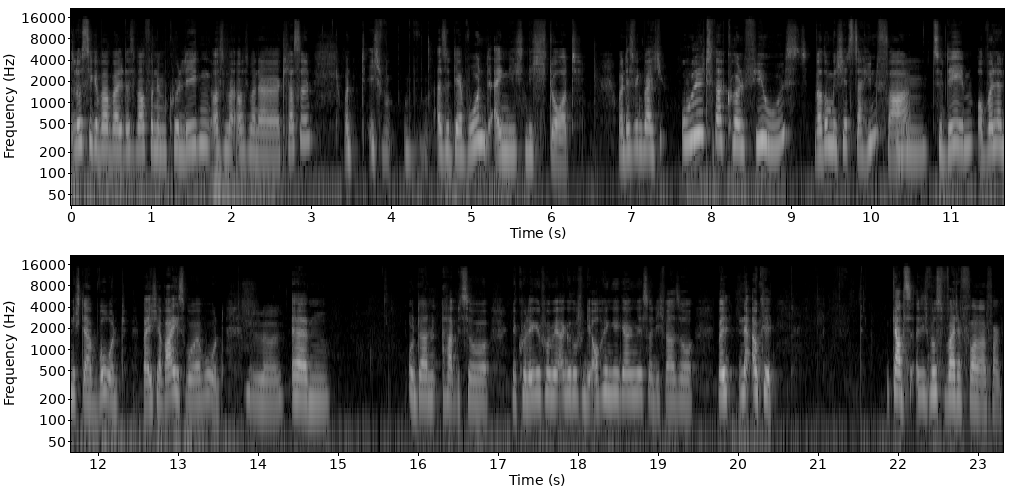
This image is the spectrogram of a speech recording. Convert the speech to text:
Lustige war, weil das war von einem Kollegen aus, me- aus meiner Klasse und ich, also der wohnt eigentlich nicht dort. Und deswegen war ich ultra confused, warum ich jetzt da hinfahre Mhm. zu dem, obwohl er nicht da wohnt, weil ich ja weiß, wo er wohnt. Lol. Ähm, und dann habe ich so eine Kollegin von mir angerufen, die auch hingegangen ist. Und ich war so, weil, na, okay. Ganz, ich muss weiter vorne anfangen.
